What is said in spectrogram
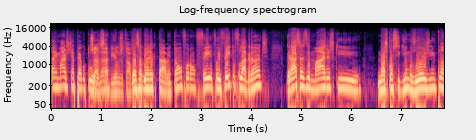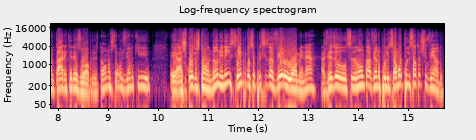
a imagem tinha pego tudo. Já né? sabia onde estava. Já sabia onde estava. Então foram fei foi feito flagrante, graças às imagens que nós conseguimos hoje implantar em Teresópolis. Então nós estamos vendo que é, as coisas estão andando e nem sempre você precisa ver o homem, né? Às vezes o cidadão não está vendo o policial, mas o policial está te vendo.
